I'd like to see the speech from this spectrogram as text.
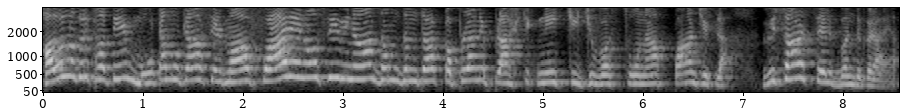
હાલોલનગર ખાતે મોટા મોટા શેડમાં ફાયર એનઓસી વિના ધમધમતા કપડાં અને પ્લાસ્ટિકની ચીજ વસ્તુઓના પાંચ જેટલા વિશાળ સેલ બંધ કરાયા.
